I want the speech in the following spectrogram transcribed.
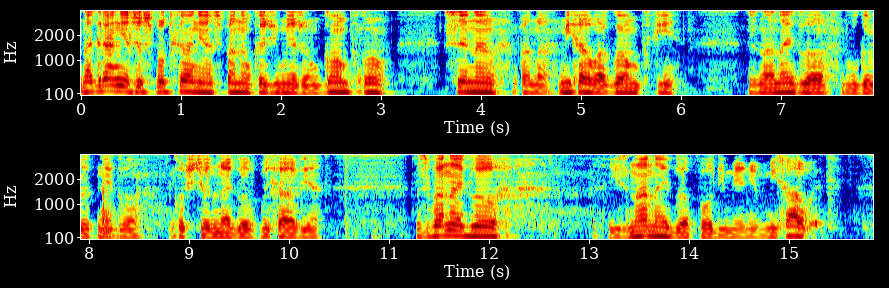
Nagranie ze spotkania z panem Kazimierzem Gąbką, synem pana Michała Gąbki, znanego długoletniego kościelnego w Bychawie, zwanego i znanego pod imieniem Michałek.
